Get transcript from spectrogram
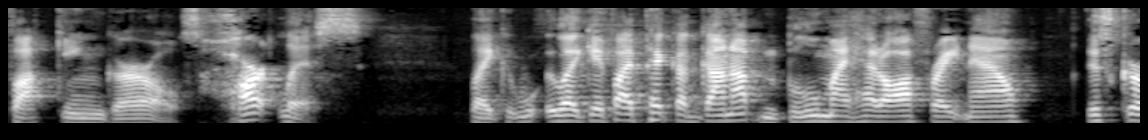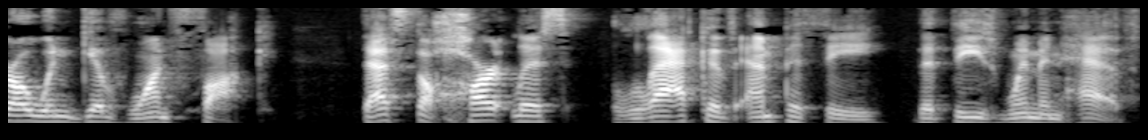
fucking girls. Heartless. Like like if I pick a gun up and blew my head off right now, this girl wouldn't give one fuck. That's the heartless lack of empathy that these women have.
